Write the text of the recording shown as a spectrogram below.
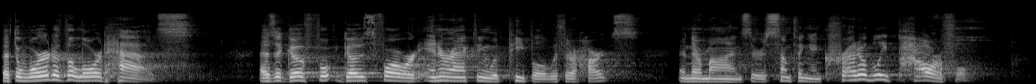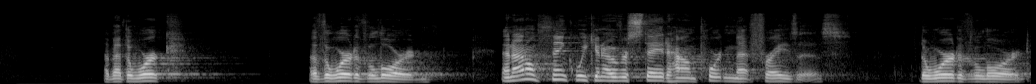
that the word of the Lord has as it go for, goes forward, interacting with people with their hearts and their minds. There is something incredibly powerful about the work of the word of the Lord. And I don't think we can overstate how important that phrase is the word of the Lord.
